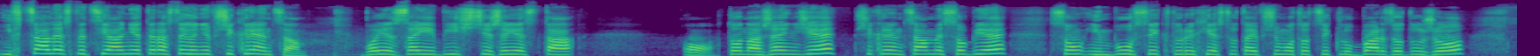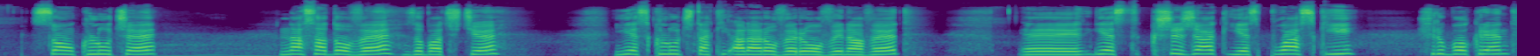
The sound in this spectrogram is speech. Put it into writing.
i wcale specjalnie teraz tego nie przykręcam, bo jest zajebiście, że jest ta o, to narzędzie przykręcamy sobie. Są imbusy, których jest tutaj przy motocyklu bardzo dużo. Są klucze nasadowe, zobaczcie. Jest klucz taki ala rowerowy nawet. E, Jest krzyżak, jest płaski śrubokręt.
